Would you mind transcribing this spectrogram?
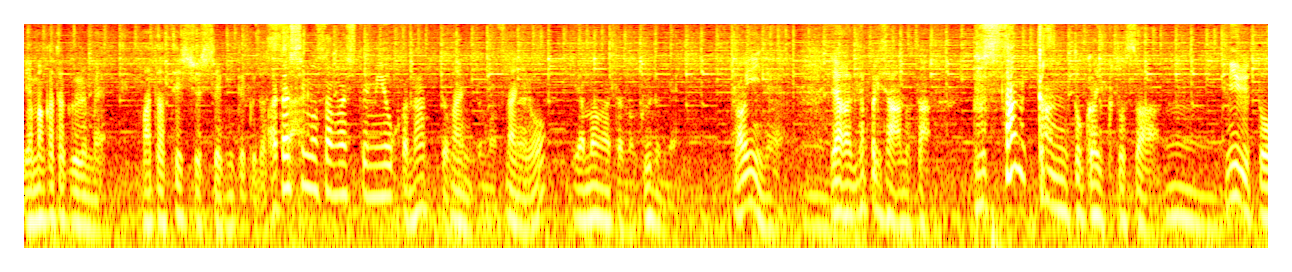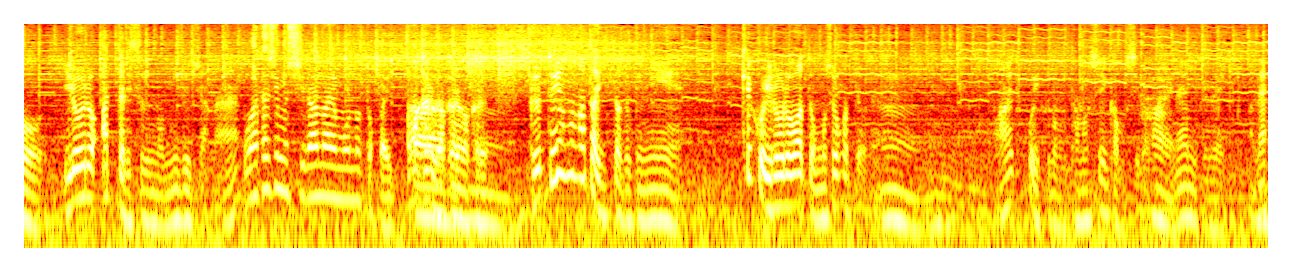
山形グルメまた摂取してみてください。私も探してみようかなって思ってます、何？何を？山形のグルメ、あいいね。いややっぱりさあのさ物産館とか行くとさ見るといろいろあったりするの見るじゃない？うん、私も知らないものとかいっぱいわかるわかるわかる。うん。グッド山形行った時に結構いろいろあって面白かったよね、ああいうとこ行くのも楽しいかもしれないね、道の駅とかね。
